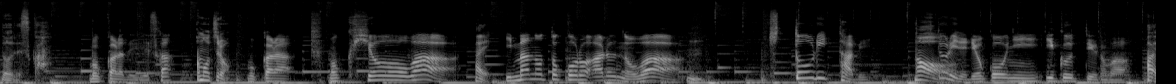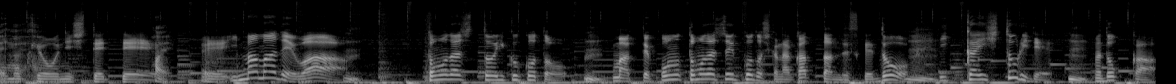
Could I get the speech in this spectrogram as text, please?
どうですか？僕からでいいですか？あもちろん。僕から。目標は、はい。今のところあるのはうん。一人旅。あ一人で旅行に行くっていうのが目標にしてて、はい。えー今まではうん。友達と行くことうん。まあでこの友達と行くことしかなかったんですけどうん。一、回一人で、うん。まあ、どっか、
